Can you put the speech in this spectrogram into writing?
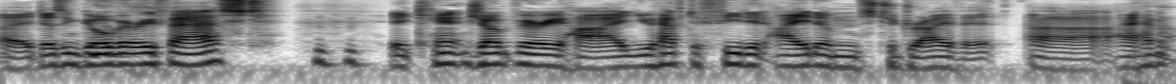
Uh, it doesn't go very fast. it can't jump very high. You have to feed it items to drive it. Uh, I haven't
